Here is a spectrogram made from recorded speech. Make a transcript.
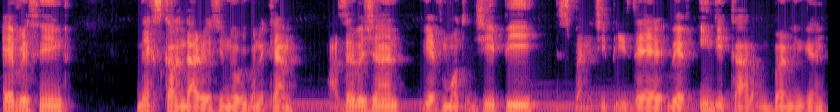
everything. Next calendar, as you know, we're gonna come Azerbaijan. We have MotoGP, Spanish GP is there. We have IndyCar on Birmingham.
